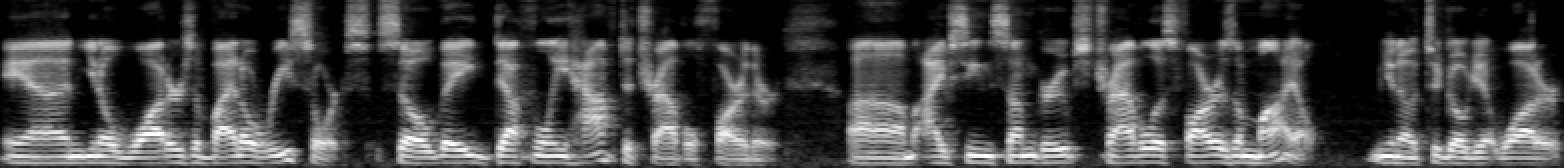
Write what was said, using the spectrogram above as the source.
and you know water's a vital resource, so they definitely have to travel farther. Um, I've seen some groups travel as far as a mile you know to go get water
